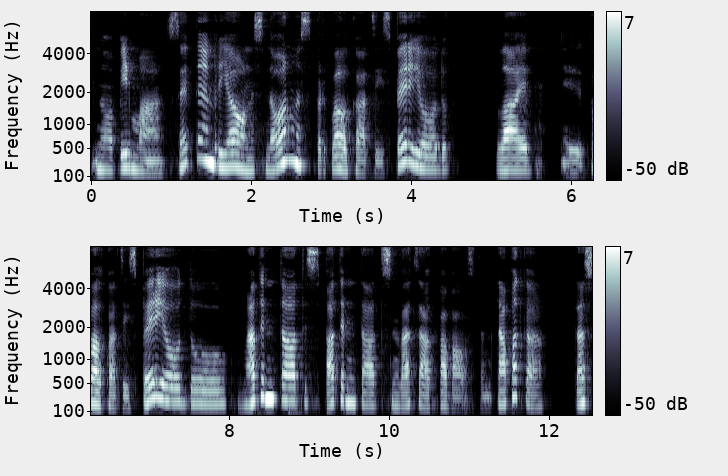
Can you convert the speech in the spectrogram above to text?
no 1. septembra jaunas normas par kvalifikācijas periodu, lai kvalifikācijas periodu maternitātes, paternitātes un vecāku pabalstam. Tāpat kā tas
